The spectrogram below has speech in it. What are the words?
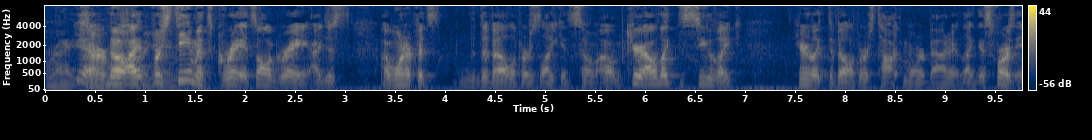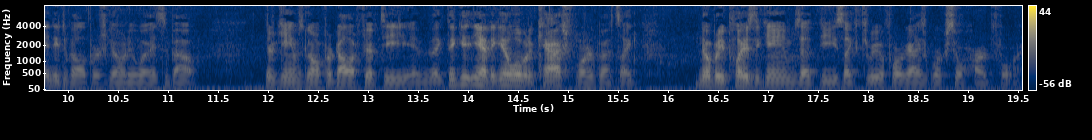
right. yeah, no, for I the for game. Steam it's great. It's all great. I just I wonder if it's the developers like it. So I'm curious. I would like to see like hear like developers talk more about it. Like as far as indie developers go, anyway, it's about their games going for $1.50 and like they get yeah they get a little bit of cash for it, but it's like nobody plays the games that these like three or four guys work so hard for.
